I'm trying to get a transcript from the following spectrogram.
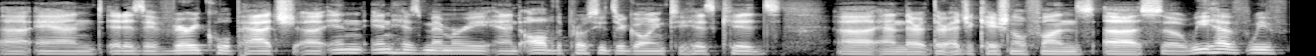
Uh, and it is a very cool patch uh, in in his memory, and all of the proceeds are going to his kids uh, and their their educational funds. Uh, so we have we've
